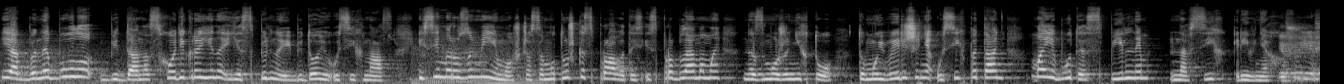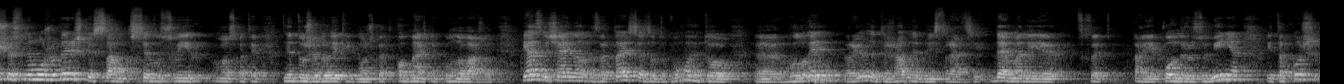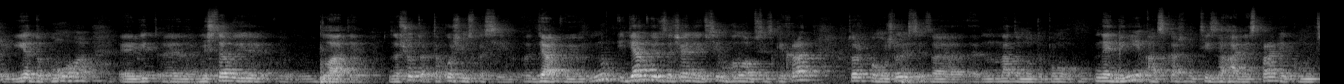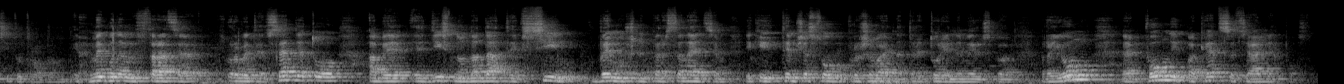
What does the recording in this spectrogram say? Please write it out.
Як би не було, біда на сході країни є спільною бідою усіх нас. І всі ми розуміємо, що самотужки справитись із проблемами не зможе ніхто. Тому й вирішення усіх питань має бути спільним на всіх рівнях. Якщо я щось не можу вирішити сам в силу своїх, можна сказати, не дуже великих, можна сказати, обмежених повноважень, я, звичайно, звертаюся за допомогою до е, голови районної державної адміністрації, де в мене є, сказати, там є повне розуміння, і також є допомога е, від е, місцевої влади. За що та- також їм спасибо. Дякую. Ну і дякую, звичайно, і всім головам сільських рад теж по можливості за е, надану допомогу. Не мені, а скажімо, тій загальній справі, яку ми всі тут робимо. Ми будемо старатися робити все для того, аби е, дійсно надати всім вимушеним переселенцям, які тимчасово проживають на території Немирівського району, е, повний пакет соціальних послуг.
